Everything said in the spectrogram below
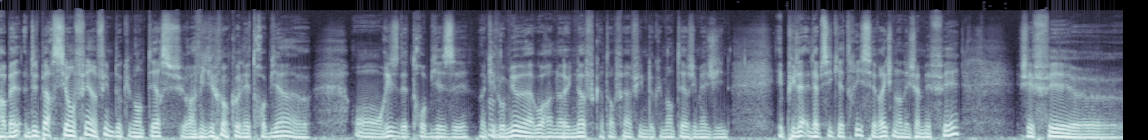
Ah ben, D'une part, si on fait un film documentaire sur un milieu qu'on connaît trop bien, euh, on risque d'être trop biaisé. Donc mmh. il vaut mieux avoir un œil neuf quand on fait un film documentaire, j'imagine. Et puis la, la psychiatrie, c'est vrai que je n'en ai jamais fait. J'ai fait euh,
